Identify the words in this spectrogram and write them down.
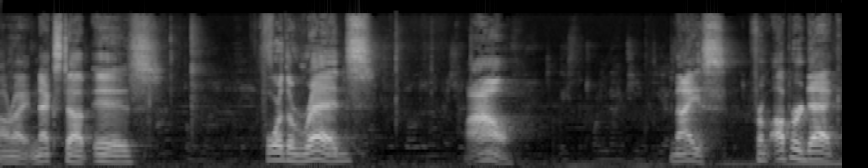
All right, next up is for the Reds. Wow. Nice. From Upper Deck,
